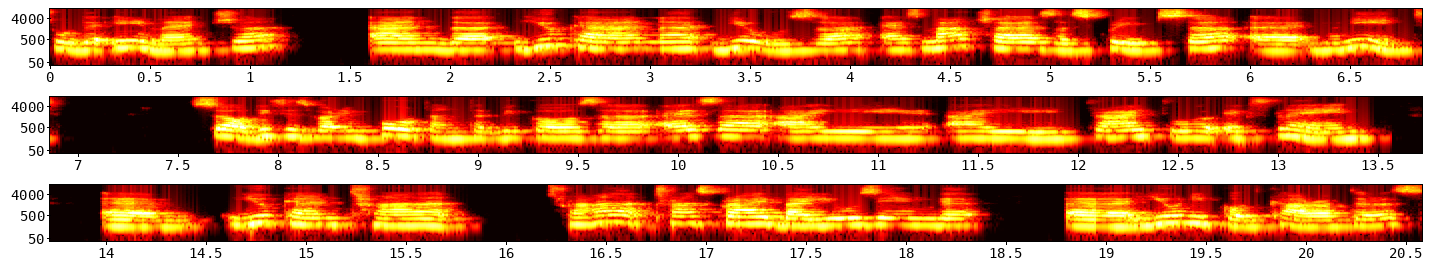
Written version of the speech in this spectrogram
to the image and uh, you can uh, use as much as scripts you need so this is very important because uh, as uh, I, I try to explain, um, you can tra tra transcribe by using uh, Unicode characters,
